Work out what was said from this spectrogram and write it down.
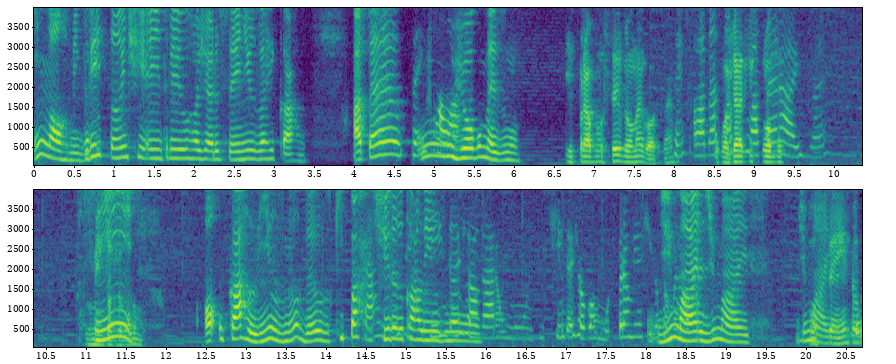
enorme, gritante entre o Rogério Senna e o Zé Ricardo. Até no jogo mesmo. E para você ver um negócio, né? Sem falar das nossas laterais, né? Sim. O Carlinhos, meu Deus, que partida Carlinhos do Carlinhos. O Tinga no... jogaram muito. Tinga jogou muito. Pra mim, o Tinga Demais, demais. Demais. Você entra,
